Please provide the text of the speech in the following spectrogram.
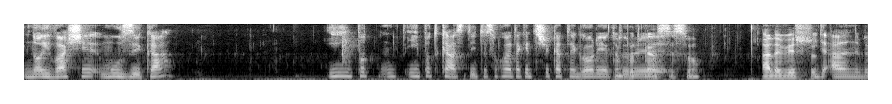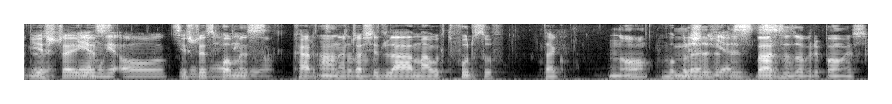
No i właśnie muzyka i, pod, i podcasty. I to są chyba takie trzy kategorie, Tam które podcasty są? Ale wiesz, idealne by były. Jeszcze nie, jest- ja mówię o... co jeszcze jest najlepiej pomysł było. karty A, na czasie dla małych twórców. Tak, No, W ogóle- myślę, że to Jest. jest bardzo dobry pomysł.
